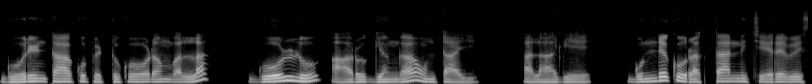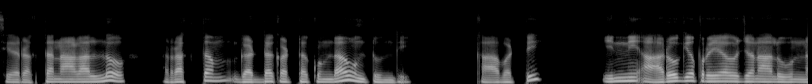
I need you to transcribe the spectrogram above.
గోరింటాకు పెట్టుకోవడం వల్ల గోళ్ళు ఆరోగ్యంగా ఉంటాయి. అలాగే గుండెకు రక్తాన్ని చేరవేసే రక్తనాళాల్లో రక్తం గడ్డకట్టకుండా ఉంటుంది. కాబట్టి ఇన్ని ఆరోగ్య ప్రయోజనాలు ఉన్న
